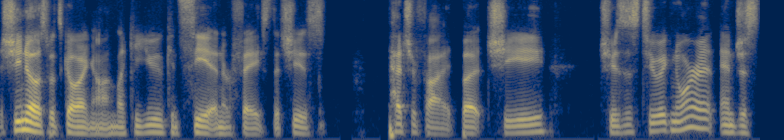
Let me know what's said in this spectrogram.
she knows what's going on like you can see it in her face that she is petrified but she chooses to ignore it and just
